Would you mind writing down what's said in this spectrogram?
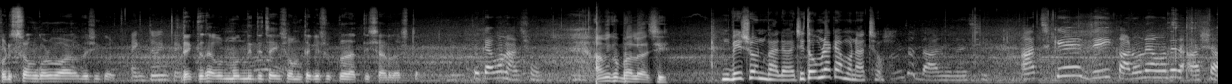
পরিশ্রম করব আরও বেশি করে। একদমই দেখতে থাকুন মন দিতে চাই সোম থেকে শুক্র রাত্রি সাড়ে দশটা। তো কেমন আছো? আমি খুব ভালো আছি। ভীষণ ভালো আছি। তোমরা কেমন আছো? আমি তো দারুণ আছি। আজকে যেই কারণে আমাদের আসা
